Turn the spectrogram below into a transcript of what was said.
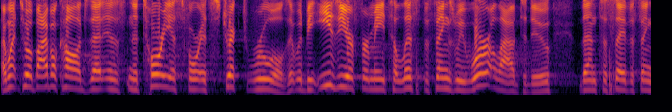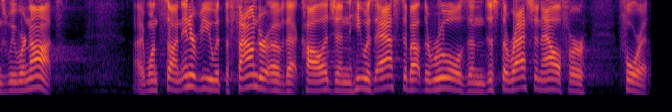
I went to a Bible college that is notorious for its strict rules. It would be easier for me to list the things we were allowed to do than to say the things we were not. I once saw an interview with the founder of that college, and he was asked about the rules and just the rationale for, for it.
